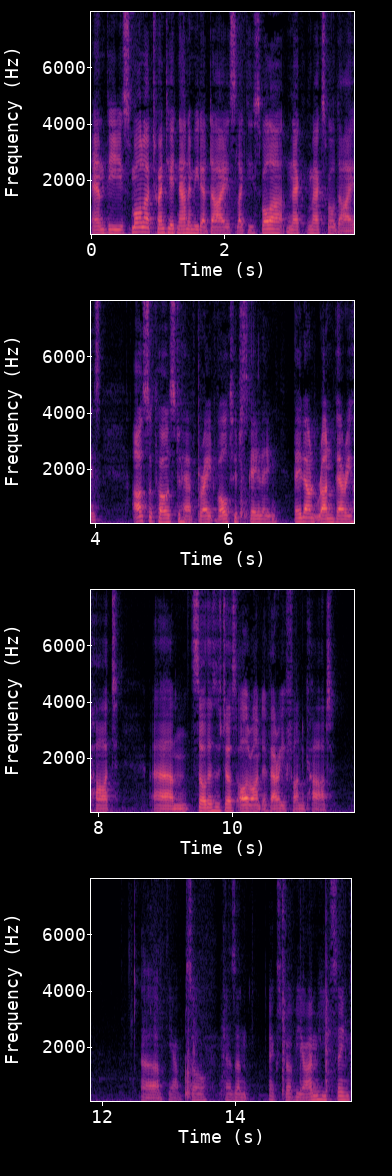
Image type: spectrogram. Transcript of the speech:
and the smaller 28 nanometer dies, like the smaller Maxwell dies, are supposed to have great voltage scaling. They don't run very hot. Um, so this is just all around a very fun card. Uh, yeah, so as an extra VRM heatsink,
